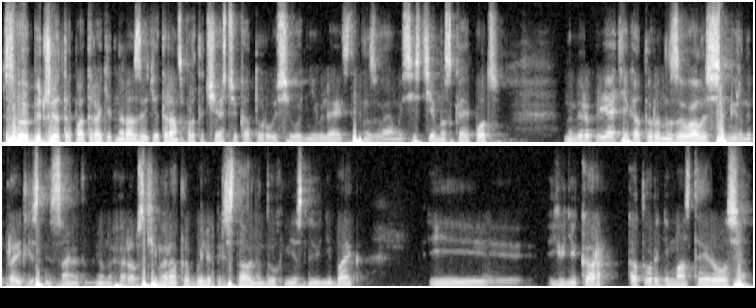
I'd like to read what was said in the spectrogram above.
своего бюджета потратить на развитие транспорта, частью которого сегодня является так называемая система SkyPods – на мероприятии, которое называлось Всемирный правительственный саммит Объединенных Арабских Эмиратов, были представлены двухместный юнибайк и юникар, который демонстрировался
